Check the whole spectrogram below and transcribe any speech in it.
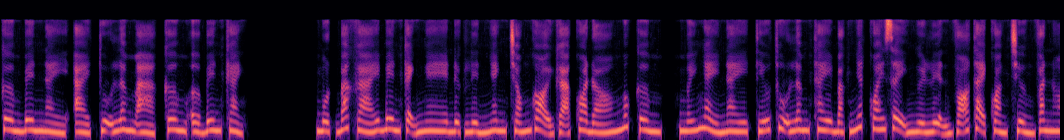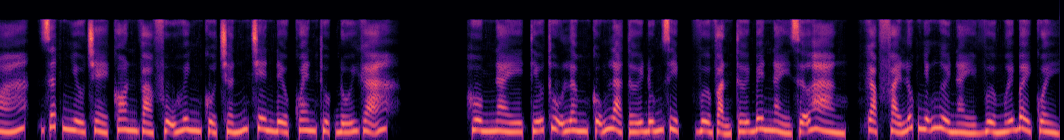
Cơm bên này, ải tụ lâm à, cơm ở bên cạnh. Một bác gái bên cạnh nghe được liền nhanh chóng gọi gã qua đó mốc cơm, mấy ngày nay tiếu thụ lâm thay bạc nhất quái dậy người luyện võ tại quảng trường văn hóa, rất nhiều trẻ con và phụ huynh của trấn trên đều quen thuộc đối gã. Hôm nay tiếu thụ lâm cũng là tới đúng dịp, vừa vặn tới bên này dỡ hàng, gặp phải lúc những người này vừa mới bày quầy,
